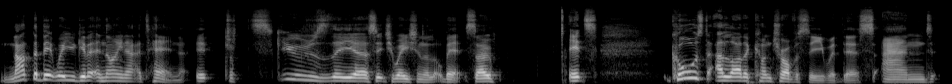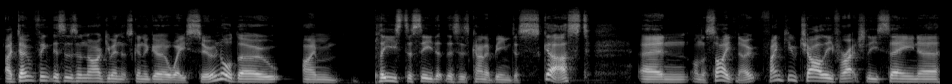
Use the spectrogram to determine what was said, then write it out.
Not the bit where you give it a 9 out of 10 it just skews the uh, situation a little bit. So it's caused a lot of controversy with this, and I don't think this is an argument that's going to go away soon, although I'm pleased to see that this is kind of being discussed. And on a side note, thank you, Charlie, for actually saying, uh,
